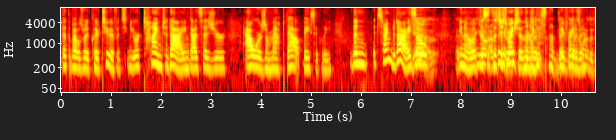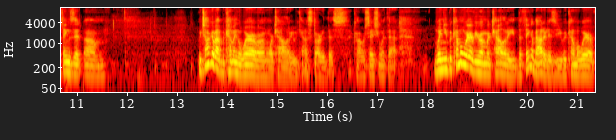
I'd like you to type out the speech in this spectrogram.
that the Bible's really clear too. If it's your time to die, and God says your hours are mapped out, basically, then it's time to die. So, Yeah. You know, if You this know, is I'm the situation, then I there's a- guess not be that- afraid of it. that's one of the things that um, we talk about becoming aware of our own mortality. We kind of started this conversation with that. When you become aware of your own mortality, the thing about it is you become aware of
